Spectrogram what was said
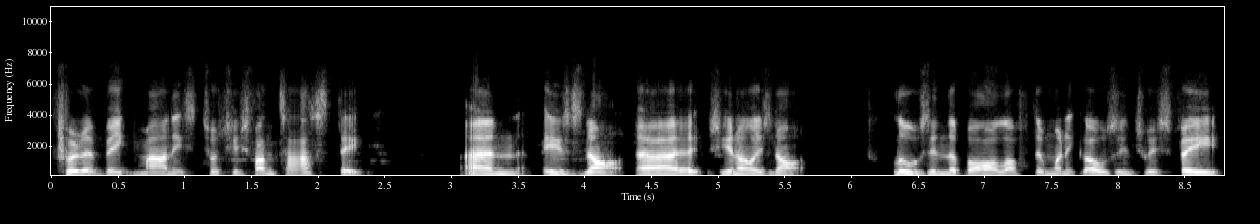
for a big man, his touch is fantastic, and he's not, uh, you know, he's not losing the ball often when it goes into his feet.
